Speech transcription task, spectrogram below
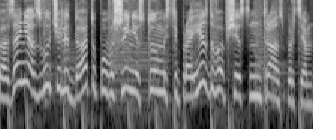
Казани озвучили дату повышения стоимости проезда в общественном транспорте.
